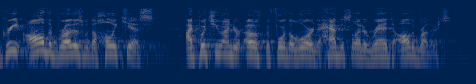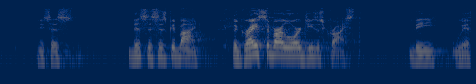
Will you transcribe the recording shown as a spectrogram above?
Greet all the brothers with a holy kiss. I put you under oath before the Lord to have this letter read to all the brothers. And he says, This is his goodbye. The grace of our Lord Jesus Christ be with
